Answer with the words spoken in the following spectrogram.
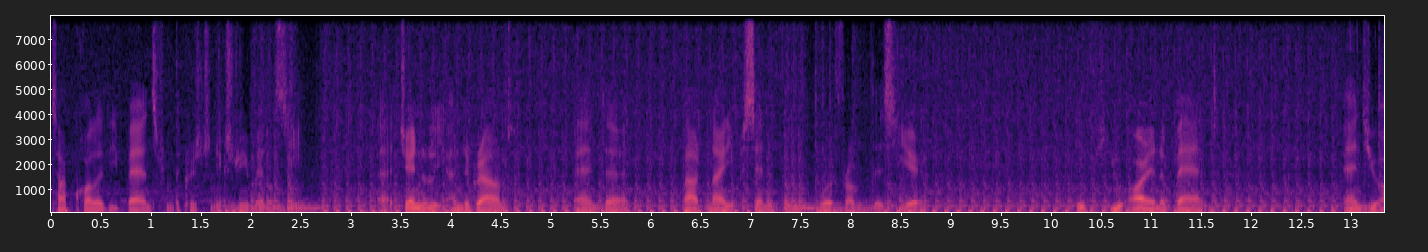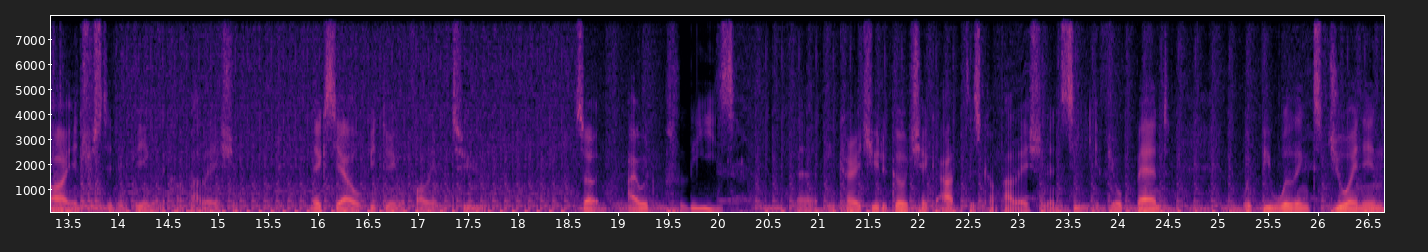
top quality bands from the Christian extreme metal scene, uh, generally underground, and uh, about 90% of them were from this year. If you are in a band and you are interested in being in a compilation, next year I will be doing a volume 2. So I would please uh, encourage you to go check out this compilation and see if your band would be willing to join in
